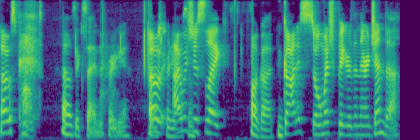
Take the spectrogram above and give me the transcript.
I was pumped. I was excited for you. That Oh, was pretty I was just like, Oh God. God is so much bigger than their agenda.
